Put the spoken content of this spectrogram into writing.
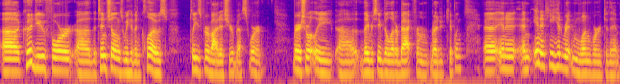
uh, could you, for uh, the 10 shillings we have enclosed, please provide us your best word? Very shortly, uh, they received a letter back from Rudyard Kipling, uh, and, and in it he had written one word to them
